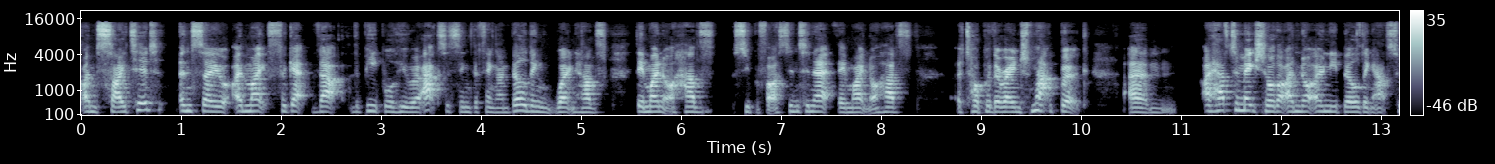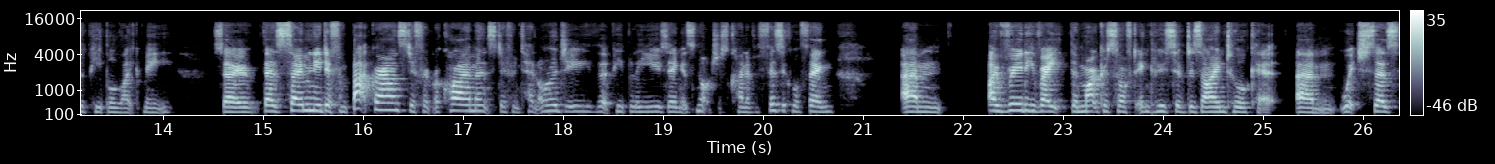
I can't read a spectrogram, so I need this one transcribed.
I'm sighted, and so I might forget that the people who are accessing the thing I'm building won't have. They might not have super fast internet. They might not have a top of the range MacBook. Um, I have to make sure that I'm not only building apps for people like me. So there's so many different backgrounds, different requirements, different technology that people are using. It's not just kind of a physical thing. Um, I really rate the Microsoft Inclusive Design Toolkit, um, which says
